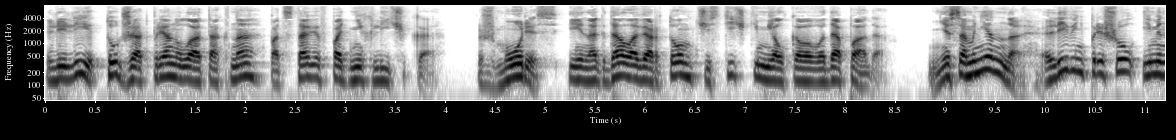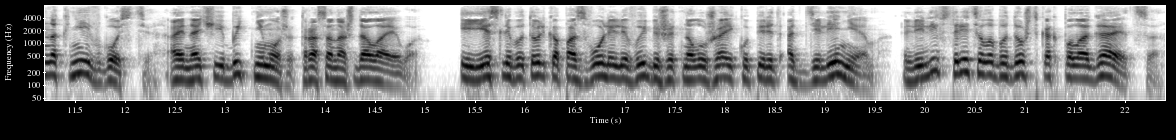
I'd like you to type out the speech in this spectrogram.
Лили тут же отпрянула от окна, подставив под них личика, жмурясь и иногда ловя ртом частички мелкого водопада. Несомненно, ливень пришел именно к ней в гости, а иначе и быть не может, раз она ждала его. И если бы только позволили выбежать на лужайку перед отделением, Лили встретила бы дождь как полагается,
